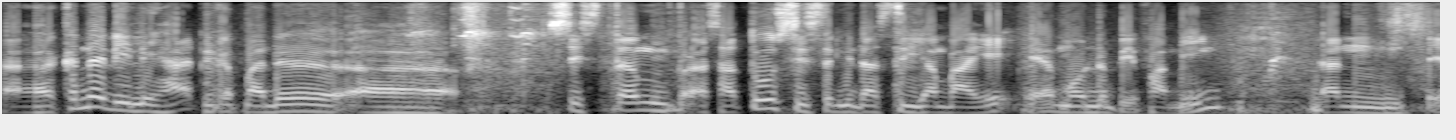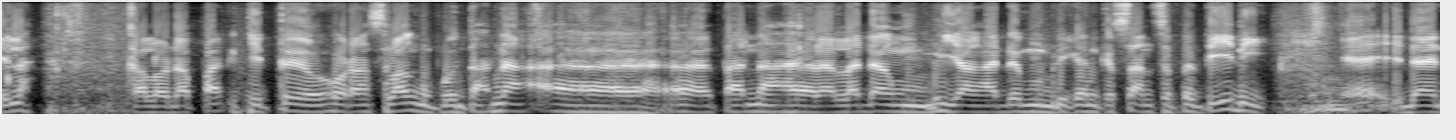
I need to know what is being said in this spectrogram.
Uh, kena dilihat kepada uh, sistem uh, satu sistem industri yang baik ya modern pig farming dan yalah kalau dapat kita orang Selangor pun tak nak uh, uh, tak nak uh, ladang yang ada memberikan kesan seperti ini ya dan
